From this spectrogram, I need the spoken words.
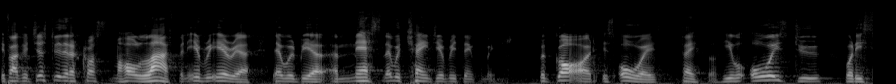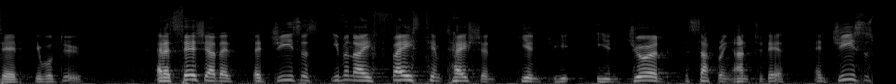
if I could just do that across my whole life in every area, that would be a, a mess. That would change everything for me. But God is always faithful. He will always do what He said He will do. And it says here that, that Jesus, even though He faced temptation, he, he, he endured the suffering unto death. And Jesus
